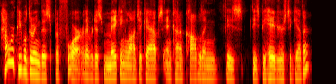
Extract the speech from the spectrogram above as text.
How were people doing this before? They were just making logic apps and kind of cobbling these these behaviors together.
